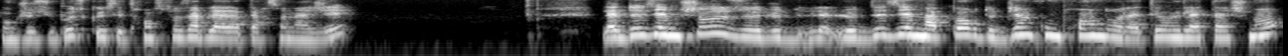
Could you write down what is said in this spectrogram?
Donc, je suppose que c'est transposable à la personne âgée. La deuxième chose, le, deuxième apport de bien comprendre la théorie de l'attachement,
